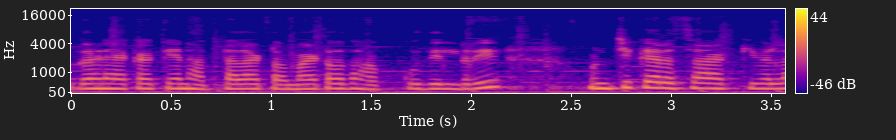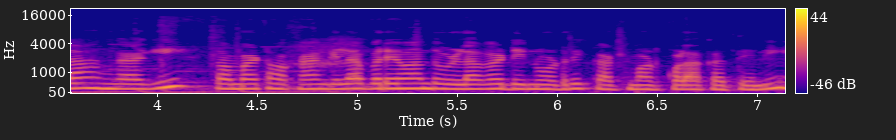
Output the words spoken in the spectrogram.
ಒಗ್ಗರಣೆ ಹಾಕೋಕ್ಕೇನು ಹತ್ತಲ್ಲ. ಟೊಮೆಟೊದು ಹಾಕೋದಿಲ್ಲ ರೀ ಹುಣ್ಚಿಕಾಯಿ ರಸ ಹಾಕಿವಲ್ಲ, ಹಾಗಾಗಿ ಟೊಮೆಟೊ ಹಾಕಂಗಿಲ್ಲ. ಬರೀ ಒಂದು ಉಳ್ಳಾಗಡ್ಡಿ ನೋಡ್ರಿ ಕಟ್ ಮಾಡ್ಕೊಳಕತ್ತೀನಿ.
